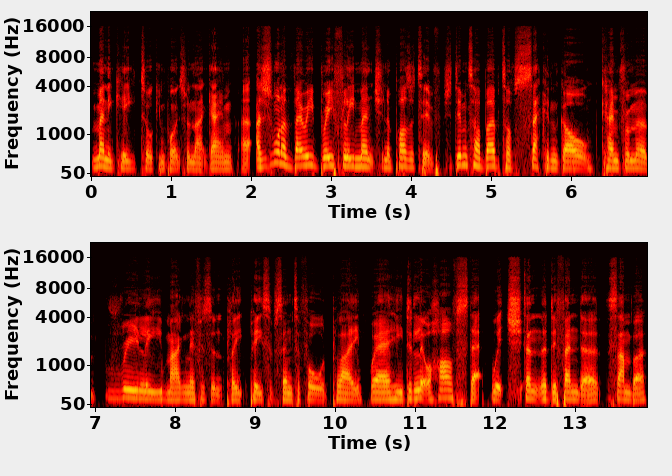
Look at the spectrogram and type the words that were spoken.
many key talking points from that game. Uh, I just want to very briefly mention a positive. Dimitar Berbatov's second goal came from a really magnificent piece of centre forward play where he did a little half step which sent the defender, Samba,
